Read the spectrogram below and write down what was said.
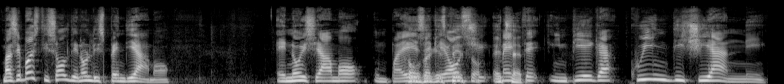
Ma se poi questi soldi non li spendiamo e noi siamo un paese che, che oggi mette, certo. impiega 15 anni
